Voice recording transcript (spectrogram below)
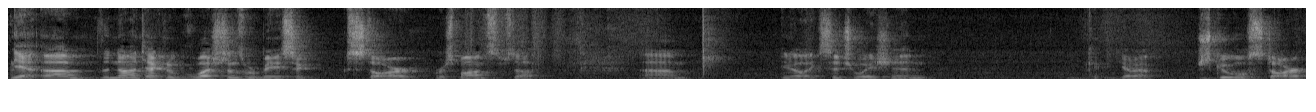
yeah, um, the non-technical questions were basic star response stuff. Um, you know, like situation, you gotta just Google star,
